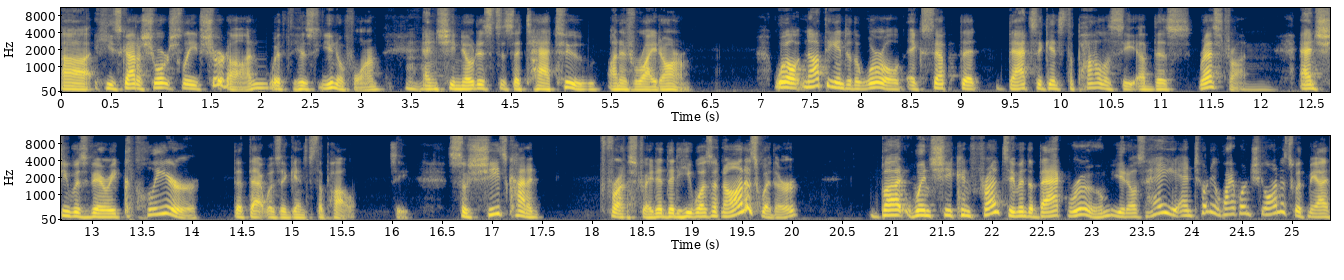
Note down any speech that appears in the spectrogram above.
uh, he's got a short sleeve shirt on with his uniform, mm-hmm. and she notices a tattoo on his right arm. Well, not the end of the world, except that that's against the policy of this restaurant. Mm. And she was very clear that that was against the policy. So she's kind of frustrated that he wasn't honest with her. But when she confronts him in the back room, you know, says, Hey, Antonio, why weren't you honest with me? I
